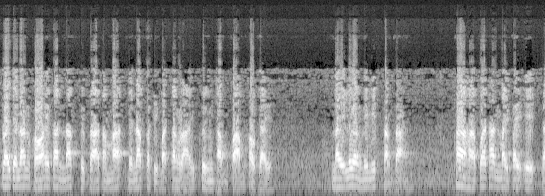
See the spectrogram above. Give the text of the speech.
เพราะฉะนั้นขอให้ท่านนักศึกษาธรรมะและนักปฏิบัติทั้งหลายพึงทำความเข้าใจ ในเรื่องนิมิตต่างๆ ถ้าหากว่าท่านไม่ไปเอกใจ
